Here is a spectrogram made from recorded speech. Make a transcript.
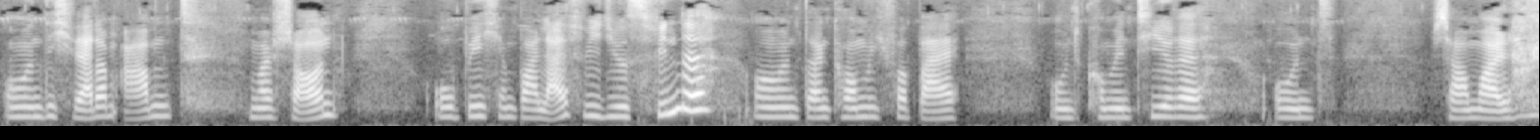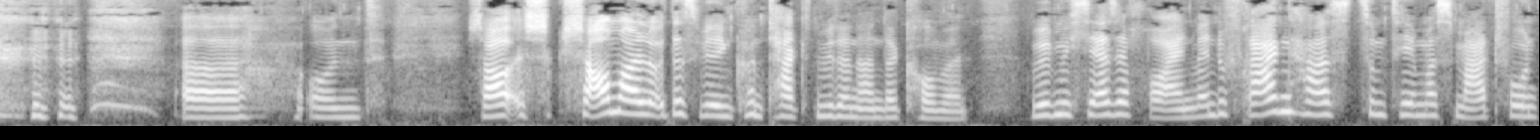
Und ich werde am Abend mal schauen, ob ich ein paar Live-Videos finde. Und dann komme ich vorbei und kommentiere und schau mal. äh, und schau, schau mal, dass wir in Kontakt miteinander kommen. Würde mich sehr, sehr freuen. Wenn du Fragen hast zum Thema Smartphone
